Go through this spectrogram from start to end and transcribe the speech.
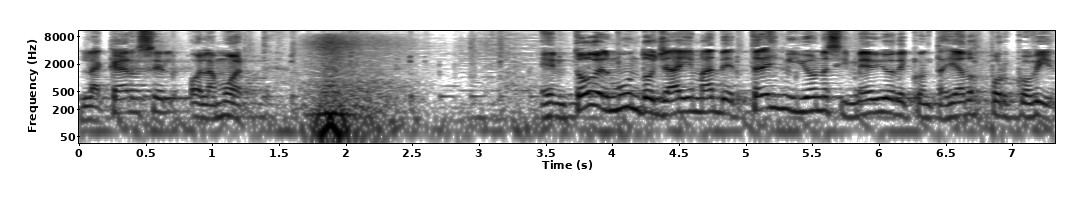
la cárcel o la muerte. En todo el mundo ya hay más de 3 millones y medio de contagiados por COVID.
